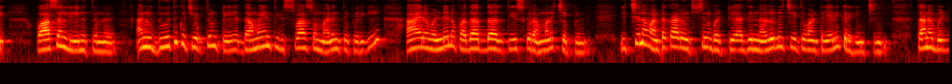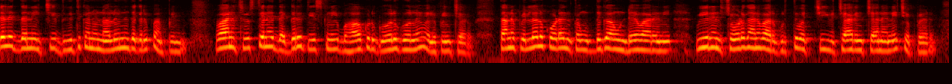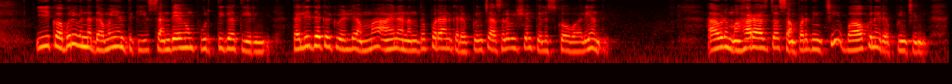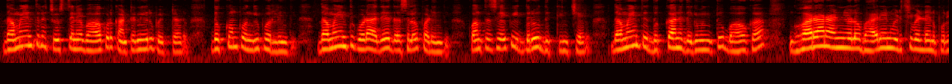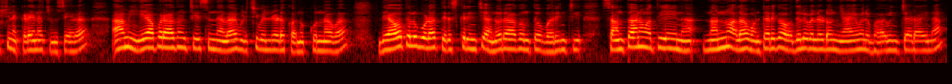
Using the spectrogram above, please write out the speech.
వాసన లీనుతున్నాయి అని దూతికు చెప్తుంటే దమయంతి విశ్వాసం మరింత పెరిగి ఆయన వండిన పదార్థాలు తీసుకురమ్మని చెప్పింది. ఇచ్చిన వంటకాలు రుచిని బట్టి అది నలుని చేతి వంట అని గ్రహించింది. తన బిడ్డలిద్దరిని ఇచ్చి దూతికను నలుని దగ్గరికి పంపింది. వాని చూస్తేనే దగ్గర తీసుకుని భావకుడు గోలు గోలుని వెలిపించాడు. తన పిల్లలు కూడా ఇంత ముద్దుగా ఉండేవారని వీరిని చూడగానే వారు గుర్తు వచ్చి విచారించానని చెప్పాడు. ఈ కబురు విన్న దమయంతికి సందేహం పూర్తిగా తీరింది. తల్లి దగ్గరికి వెళ్ళి అమ్మ ఆయన అనంతపురానికి రప్పించి అసలు విషయం తెలుసుకోవాలి అంది. ఆవిడ మహారాజుతో సంప్రదించి బాకుని రప్పించింది. దమయంతిని చూస్తేనే బాకుడు కంటనీరు పెట్టాడు. దుఃఖం పొంగి పొర్లింది. దమయంతి కూడా అదే దశలో పడింది. కొంతసేపు ఇద్దరూ దుఃఖించారు. దమయంతి దుఃఖాన్ని దిగమింగుతూ బావుక ఘోరారణ్యంలో భార్యను విడిచి వెళ్ళిన పురుషుని ఎక్కడైనా చూశారా? ఆమె ఏ అపరాధం చేసింది అలా విడిచి వెళ్ళాడో కనుక్కున్నావా? దేవతలు కూడా తిరస్కరించి అనురాగంతో వరించి సంతానవతి అయిన నన్ను అలా ఒంటరిగా వదిలి వెళ్ళడం న్యాయమని భావించాడు ఆయన?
